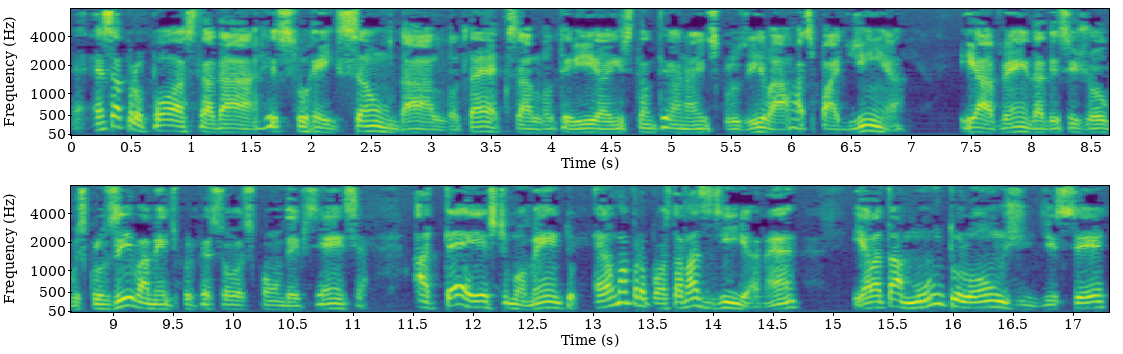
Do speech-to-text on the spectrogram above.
Essa proposta da ressurreição da Lotex, a loteria instantânea exclusiva, a raspadinha, e a venda desse jogo exclusivamente por pessoas com deficiência, até este momento é uma proposta vazia, né? E ela está muito longe de ser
